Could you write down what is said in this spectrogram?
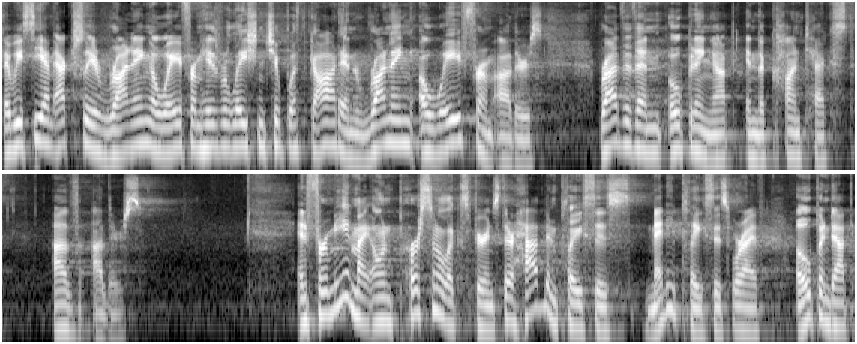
That we see him actually running away from his relationship with God and running away from others rather than opening up in the context of others. And for me, in my own personal experience, there have been places, many places, where I've opened up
